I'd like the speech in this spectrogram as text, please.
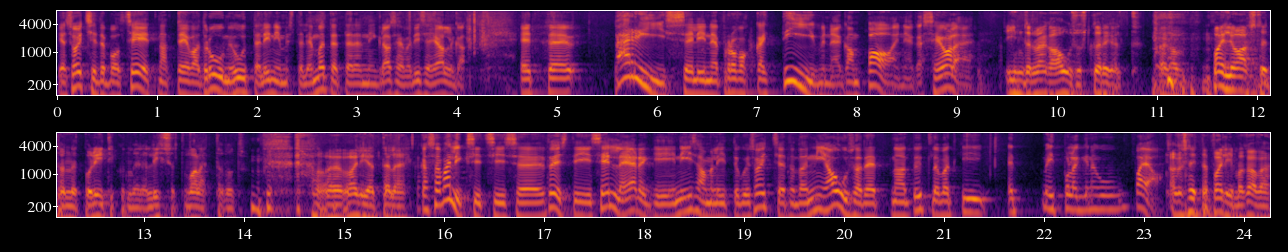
ja sotside poolt see, et nad teevad ruumi uutele inimestele ja mõtetele ning lasevad ise jalga. et päris selline provokatiivne kampaania, kas ei ole? hindan väga ausust kõrgelt, väga palju aastaid on need poliitikud meile lihtsalt valetanud valijatele. kas sa valiksid siis äh, tõesti selle järgi nii Isamaaliitu kui sotsi, et nad on nii ausad, et nad ütlevadki, et meid polegi nagu vaja? aga kas neid peab valima ka või?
